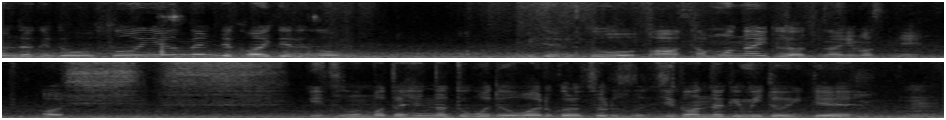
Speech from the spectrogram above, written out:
うんだけどそういう面で書いてるのを見てるとあサモンナイトだってなりますね。よしいつもまた変なとこで終わるからそろそろ時間だけ見といて。うん。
